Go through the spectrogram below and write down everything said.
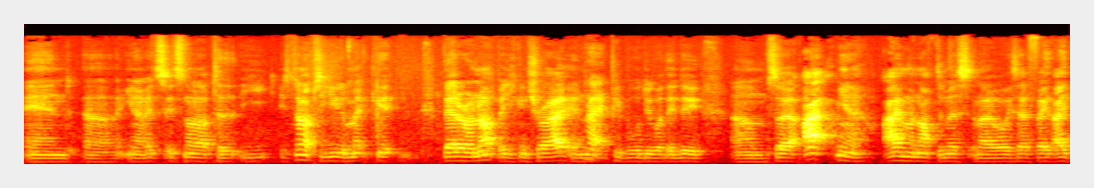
and uh, you know it's it's not up to it's not up to you to make it better or not, but you can try, and Right. people will do what they do. Um, so I, you know, I'm an optimist, and I always have faith. I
